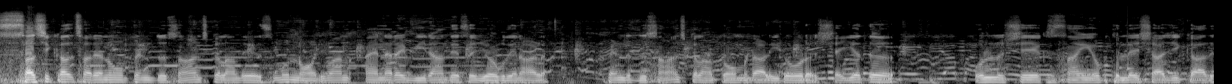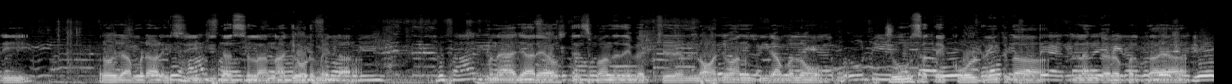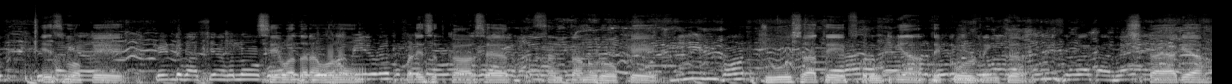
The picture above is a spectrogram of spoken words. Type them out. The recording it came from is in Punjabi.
ਸਤਿ ਸ਼੍ਰੀ ਅਕਾਲ ਸਾਰਿਆਂ ਨੂੰ, ਪਿੰਡ ਦੁਸਾਂਝ ਕਲਾਂ ਦੇ ਸਮੂਹ ਨੌਜਵਾਨ ਐਨਆਰਆਈ ਵੀਰਾਂ ਦੇ ਸਹਿਯੋਗ ਦੇ ਨਾਲ ਪਿੰਡ ਦੁਸਾਂਝ ਕਲਾਂ ਤੋਂ ਮੰਡਾਲੀ ਰੋਡ ਸੈਯਦ ਉਲ ਸ਼ੇਖ ਸਾਈਂ ਅਬਦੁੱਲੇ ਸ਼ਾਹ ਜੀ ਕਾਦਰੀ ਰੋਜ਼ਾ ਮਢਾਲੀ ਸ਼ਰੀਫ ਜੀ ਦਾ ਸਾਲਾਨਾ ਜੋੜ ਮੇਲਾ ਮਨਾਇਆ ਜਾ ਰਿਹਾ ਉਸ ਦੇ ਸਬੰਧ ਦੇ ਵਿੱਚ ਨੌਜਵਾਨ ਵੀਰਾਂ ਵੱਲੋਂ ਜੂਸ ਅਤੇ ਕੋਲਡ ਡਰਿੰਕ ਦਾ ਲੰਗਰ ਵਰਤਾਇਆ ਇਸ ਮੌਕੇ ਪਿੰਡ ਵਾਸੀਆਂ ਵੱਲੋਂ ਸੇਵਾਦਾਰਾਂ ਵੱਲੋਂ ਬੜੇ ਸਤਿਕਾਰ ਸਹਿਤ ਸੰਗਤਾਂ ਨੂੰ ਰੋਕ ਕੇ ਜੂਸ ਅਤੇ ਫਰੂਟੀਆਂ ਤੇ ਕੋਲਡ ਡਰਿੰਕ ਛਕਾਇਆ ਗਿਆ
